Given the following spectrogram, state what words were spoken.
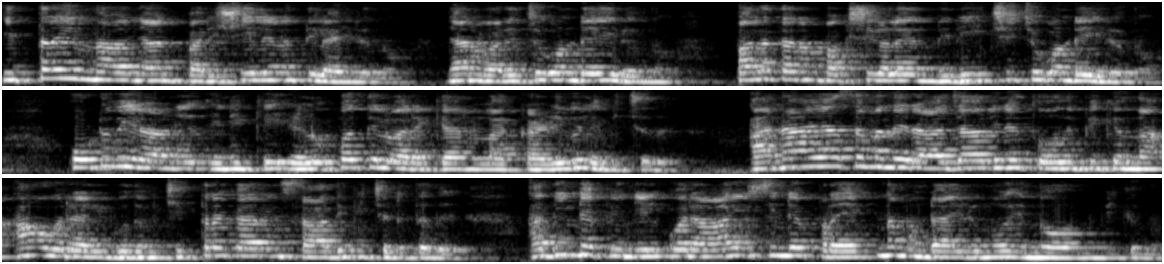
ഇത്രയും നാൾ ഞാൻ പരിശീലനത്തിലായിരുന്നു. ഞാൻ വരച്ചുകൊണ്ടേയിരുന്നു. പലതരം പക്ഷികളെ നിരീക്ഷിച്ചുകൊണ്ടേയിരുന്നു. ഒടുവിലാണ് എനിക്ക് എളുപ്പത്തിൽ വരയ്ക്കാനുള്ള കഴിവ് ലഭിച്ചത്. അനായാസമെന്ന് രാജാവിനെ തോന്നിപ്പിക്കുന്ന ആ ഒരു അത്ഭുതം ചിത്രകാരൻ സാധിപ്പിച്ചെടുത്തത് അതിന്റെ പിന്നിൽ ഒരായുസിന്റെ പ്രയത്നമുണ്ടായിരുന്നു എന്ന് ഓർമ്മിപ്പിക്കുന്നു.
